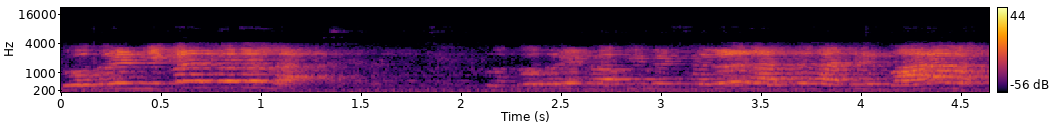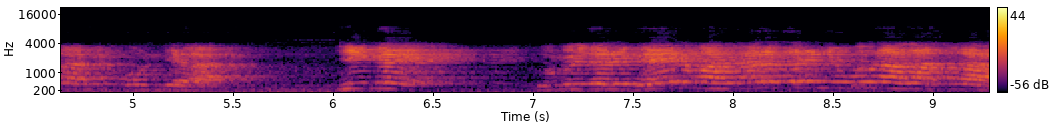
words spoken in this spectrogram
तोपर्यंत निकाल बदलला तो- तोपर्यंत डॉक्युमेंट सगळं घातलं रात्री बारा वाजता आम्ही फोन केला. ठीक आहे. तुम्ही जरी गैरमार्गाने जरी निवडून आला असला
